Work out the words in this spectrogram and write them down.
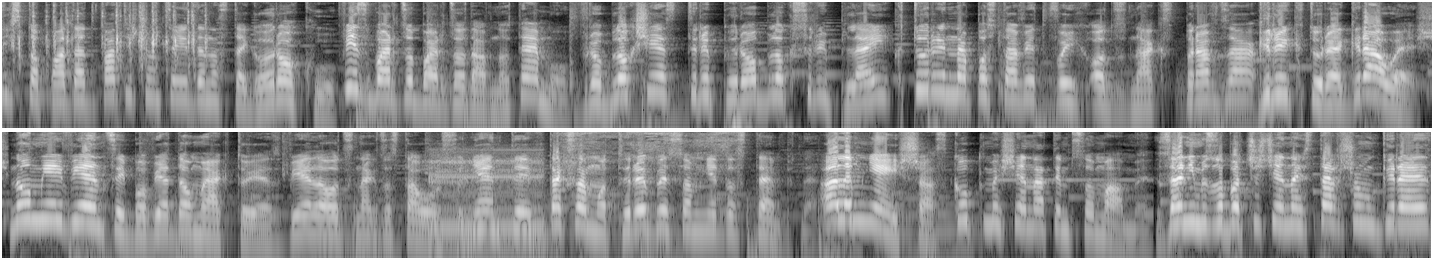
listopada 2011 roku, więc bardzo, bardzo dawno temu. W Robloxie jest tryb Roblox Replay, który na podstawie twoich odznak sprawdza gry, które grałeś. No mniej więcej, bo wiadomo jak to jest. Wiele odznak zostało usuniętych, tak samo tryby są niedostępne. Ale mniejsza, skupmy się na tym co mamy. Zanim zobaczycie najstarszą grę,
